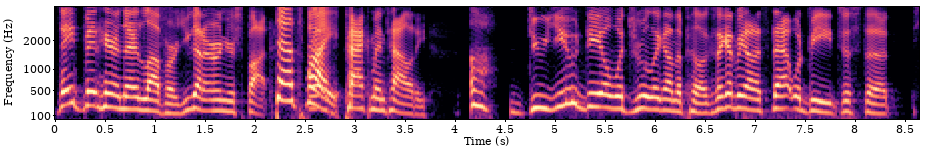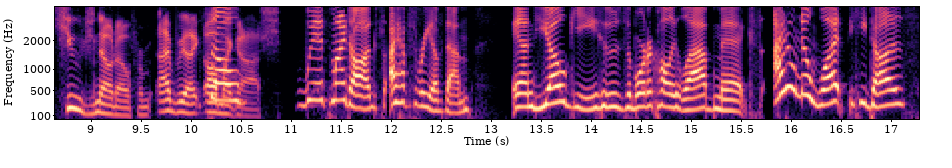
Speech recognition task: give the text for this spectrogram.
They've been here and they love her. You got to earn your spot. That's Uh, right. it's pack mentality. Ugh. Do you deal with drooling on the pillow? Because I got to be honest, that would be just a huge no-no for me. I'd be like, oh my gosh. with my dogs, I have three of them. And Yogi, who's the Border Collie Lab mix, I don't know what he does,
